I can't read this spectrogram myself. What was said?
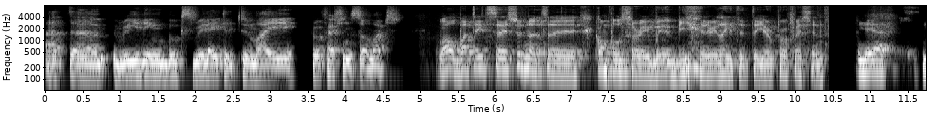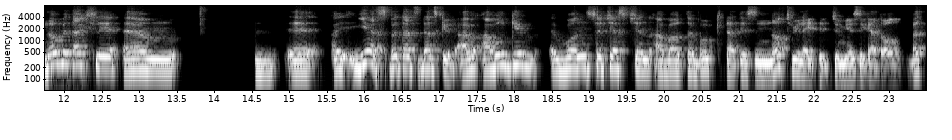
at um, reading books related to my profession so much. Well, but it uh, should not uh, compulsory be, be, related to your profession. Yeah, no, but actually, um, uh, I, yes, but that's that's good. I, I will give one suggestion about a book that is not related to music at all. But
